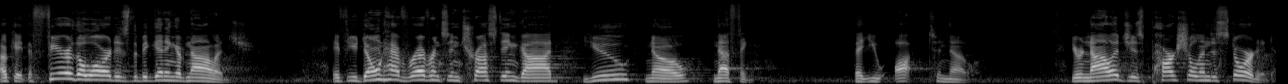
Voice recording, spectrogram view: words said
Okay, the fear of the Lord is the beginning of knowledge. If you don't have reverence and trust in God, you know nothing that you ought to know. Your knowledge is partial and distorted.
